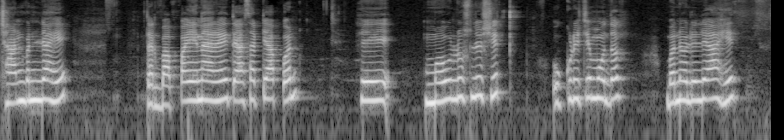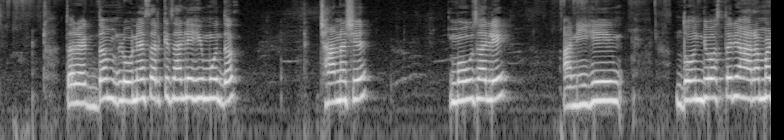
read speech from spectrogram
छान बनले आहे. तर बाप्पा येणार आहे त्यासाठी आपण हे मऊ लुसलुशीत उकडीचे मोदक बनवलेले आहेत. तर एकदम लोण्यासारखे झाले हे मोदक. छान असे मऊ झाले. आणि हे दोन दिवस तरी आरामात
